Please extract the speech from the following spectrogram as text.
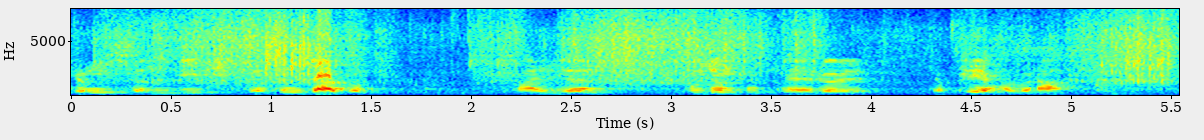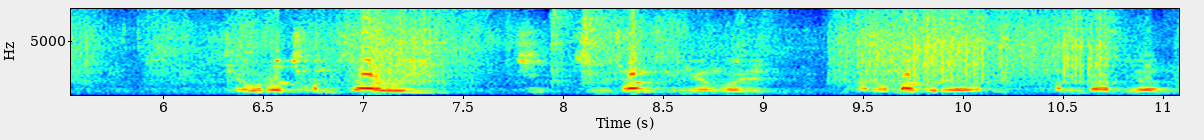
경선 및 대선자금 관련 부정부패를 덮여하거나 세월호 참사의 진- 진상규명을 가로막으려 한다면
